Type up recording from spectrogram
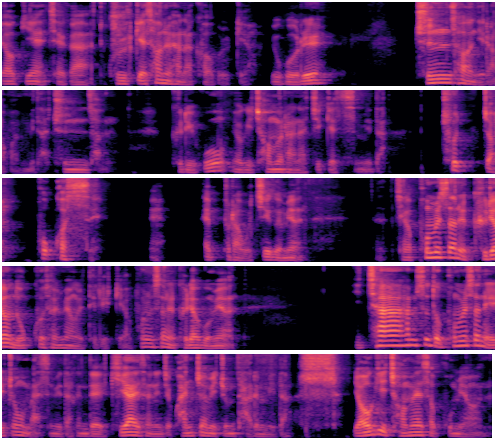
여기에 제가 굵게 선을 하나 그어 볼게요. 요거를 준선이라고 합니다. 준선. 그리고 여기 점을 하나 찍겠습니다. 초점, 포커스. 예, F라고 찍으면 제가 포물선을 그려놓고 설명을 드릴게요. 포물선을 그려보면 2차 함수도 포물선의 일종은 맞습니다. 근데 기하에서는 이제 관점이 좀 다릅니다. 여기 점에서 보면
